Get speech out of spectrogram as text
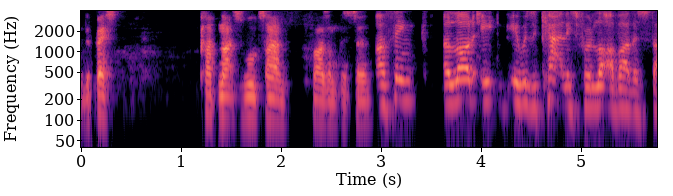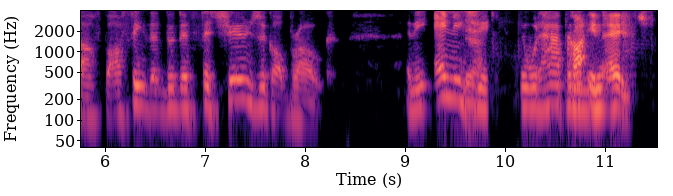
the best club nights of all time, as far as I'm concerned. I think a lot. It, it was a catalyst for a lot of other stuff, but I think that the, the, the tunes that got broke and the energy that would happen. Cutting edge.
